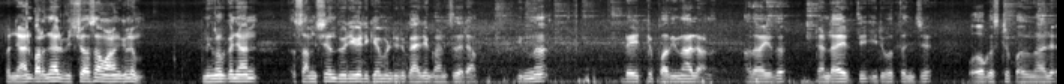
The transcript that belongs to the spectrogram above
അപ്പം ഞാൻ പറഞ്ഞാൽ വിശ്വാസമാണെങ്കിലും നിങ്ങൾക്ക് ഞാൻ സംശയം ദൂരീകരിക്കാൻ വേണ്ടി ഒരു കാര്യം കാണിച്ചു തരാം. ഇന്ന് ഡേറ്റ് പതിനാലാണ്. അതായത് രണ്ടായിരത്തി ഇരുപത്തഞ്ച് ഓഗസ്റ്റ് പതിനാല്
